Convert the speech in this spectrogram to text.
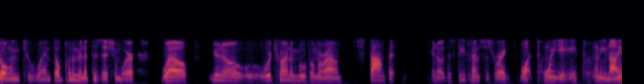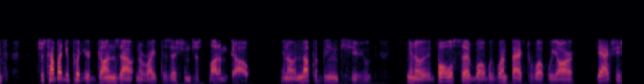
going to win. Don't put him in a position where, well, you know, we're trying to move him around. Stop it. You know, this defense is ranked what 28th, 29th. Just how about you put your guns out in the right position? Just let them go. You know, enough of being cute. You know, Bowles said, well, we went back to what we are. They actually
